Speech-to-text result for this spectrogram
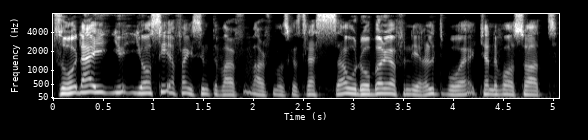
så nej, jag ser faktiskt inte varför, varför, man ska stressa. Och då börjar jag fundera lite på, kan det vara så att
